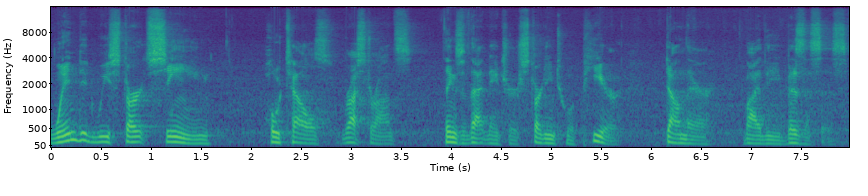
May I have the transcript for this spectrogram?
When did we start seeing hotels, restaurants, things of that nature starting to appear down there by the businesses?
